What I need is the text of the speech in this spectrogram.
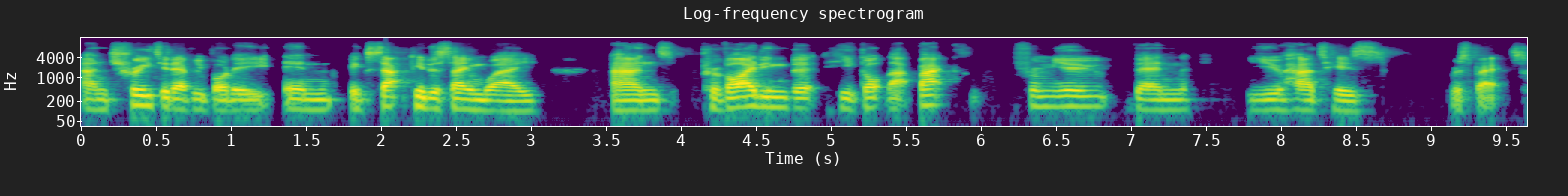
and treated everybody in exactly the same way. And providing that he got that back from you, then you had his respect.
